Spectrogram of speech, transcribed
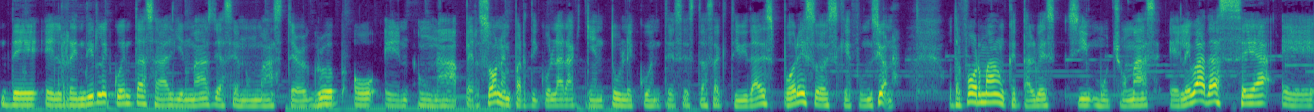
de el rendirle cuentas a alguien más, ya sea en un master group o en una persona en particular a quien tú le cuentes estas actividades, por eso es que funciona. Otra forma, aunque tal vez sí mucho más elevada, sea eh,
